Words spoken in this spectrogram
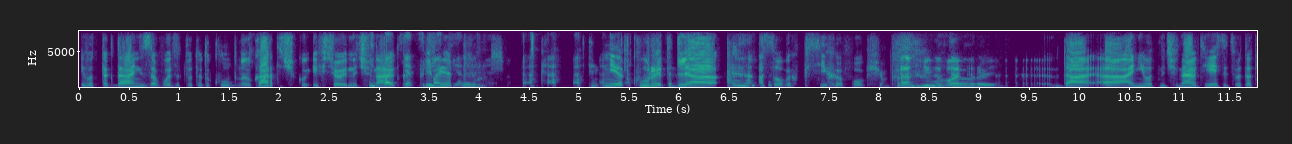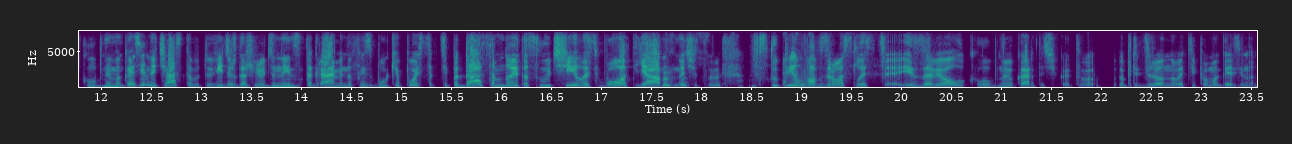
и вот тогда они заводят вот эту клубную карточку, и все, и И начинают, как пакет с пример... Нет, куры это для особых психов, в общем. Продвинутый Вот. уровень. Э, Да, а, они вот начинают ездить в этот клубный магазин, и часто вот увидишь, даже люди на Инстаграме, на Фейсбуке постят, типа, да, со мной это случилось, вот, я, значит, вступил во взрослость и завел клубную карточку этого определенного типа магазина.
